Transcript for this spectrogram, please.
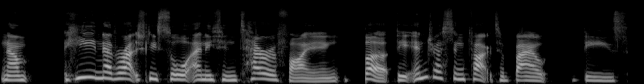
now he never actually saw anything terrifying, but the interesting fact about these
